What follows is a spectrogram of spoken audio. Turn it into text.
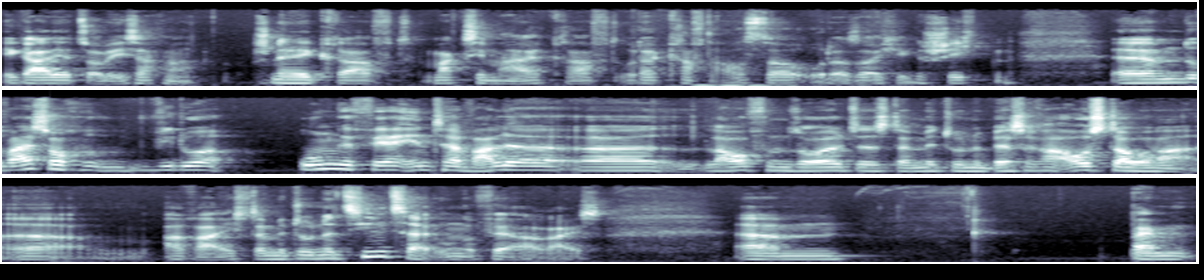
Egal jetzt, ob ich sag mal Schnellkraft, Maximalkraft oder Kraftausdauer oder solche Geschichten. Ähm, du weißt auch, wie du ungefähr Intervalle äh, laufen solltest, damit du eine bessere Ausdauer äh, erreichst, damit du eine Zielzeit ungefähr erreichst. Ähm, beim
